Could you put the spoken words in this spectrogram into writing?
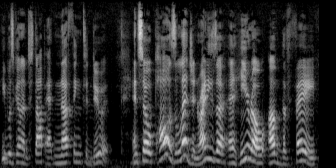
he was going to stop at nothing to do it. And so Paul is a legend, right? He's a, a hero of the faith,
